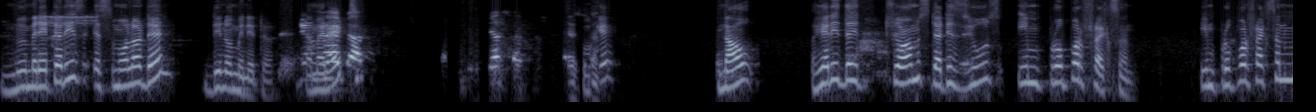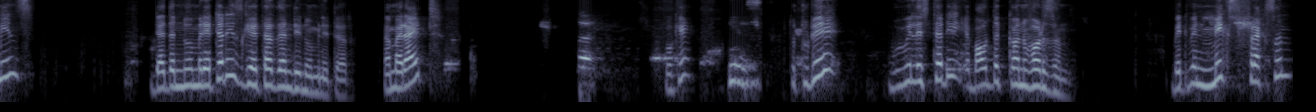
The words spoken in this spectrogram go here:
numerator is smaller than denominator. Am I right? Yes, sir. Yes, sir. Okay. Now, here is the terms that is used improper fraction. Improper fraction means that the numerator is greater than denominator. Am I right? Sir. Okay. Yes. So today we will study about the conversion between mixed fraction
